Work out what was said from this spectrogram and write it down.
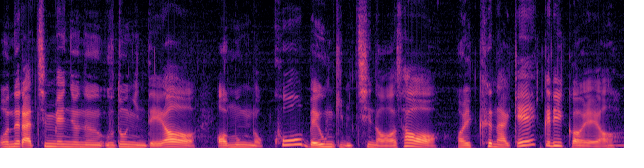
오늘 아침 메뉴는 우동인데요. 어묵 넣고 매운 김치 넣어서 얼큰하게 끓일 거예요.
